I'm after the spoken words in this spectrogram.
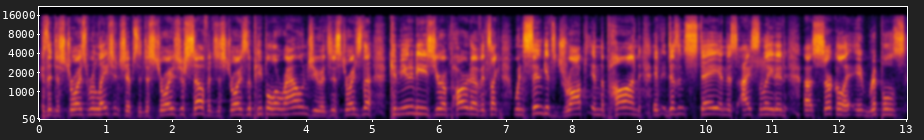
because it destroys relationships. It destroys yourself. It destroys the people around you. It destroys the communities you're a part of. It's like when sin gets dropped in the pond, it, it doesn't stay in this isolated uh, circle, it, it ripples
